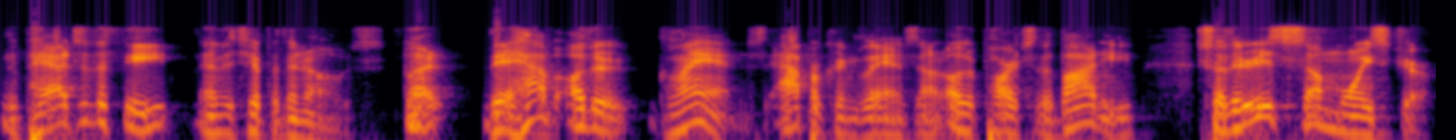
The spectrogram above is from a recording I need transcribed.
the pads of the feet and the tip of the nose. But they have other glands, apocrine glands on other parts of the body, so there is some moisture.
